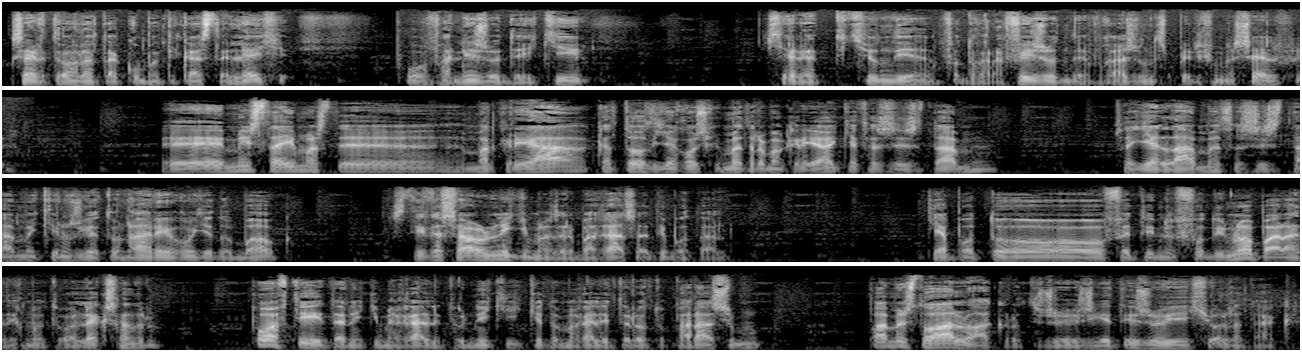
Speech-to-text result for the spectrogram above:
ξέρετε όλα τα κομματικά στελέχη που εμφανίζονται εκεί, χαιρετιούνται, φωτογραφίζονται, βγάζουν τις περίφημες selfie. Ε, Εμείς θα είμαστε μακριά, 100-200 μέτρα μακριά και θα συζητάμε. Θα γελάμε, θα συζητάμε εκείνος για τον Άρη, εγώ για τον Μπάουκ. Στη Θεσσαλονίκη μας δεν παγάσα τίποτα άλλο. Και από το φετινό, φωτεινό παράδειγμα του Αλέξανδρου, που αυτή ήταν και η μεγάλη του νίκη και το μεγαλύτερο του παράσημο, πάμε στο άλλο άκρο της ζωής. Γιατί η ζωή έχει όλα τα άκρα.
